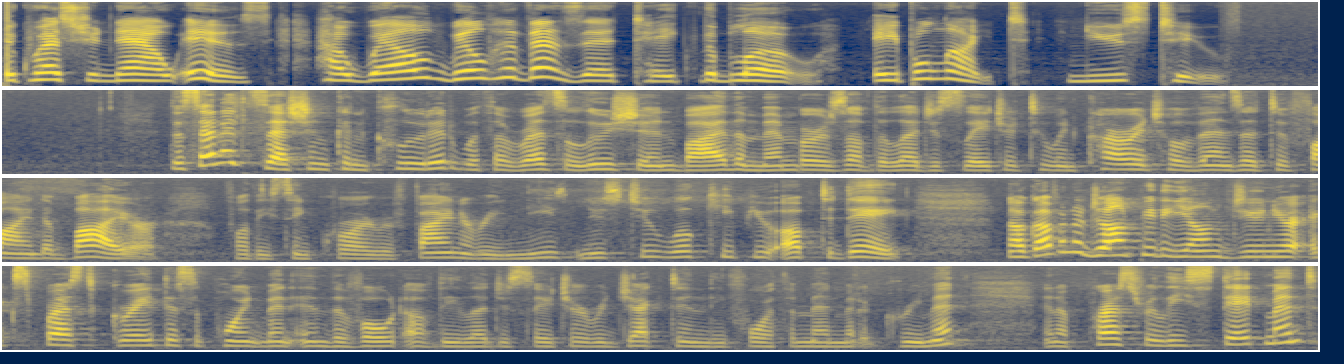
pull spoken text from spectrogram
The question now is, how well will Hovensa take the blow? April Knight, News 2. The Senate session concluded with a resolution by the members of the legislature to encourage Hovensa to find a buyer for the St. Croix refinery. News 2 will keep you up to date. Now, Governor John P. deJongh Jr. expressed great disappointment in the vote of the legislature rejecting the Fourth Amendment agreement. In a press release statement,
